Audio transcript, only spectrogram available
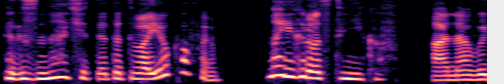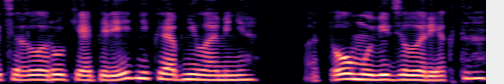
«Так значит, это твое кафе?» «Моих родственников». Она вытерла руки о передник и обняла меня. Потом увидела ректора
